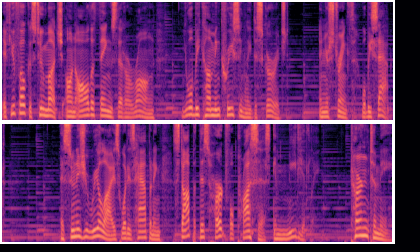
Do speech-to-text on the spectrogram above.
If you focus too much on all the things that are wrong, you will become increasingly discouraged, and your strength will be sapped. As soon as you realize what is happening, stop this hurtful process immediately. Turn to me.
